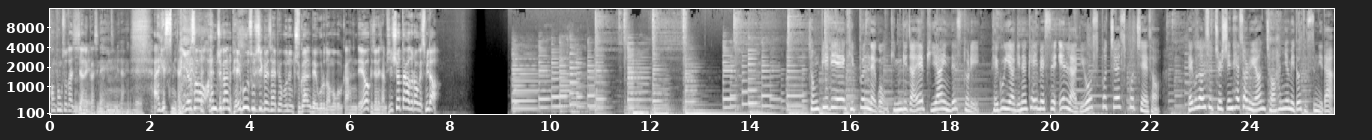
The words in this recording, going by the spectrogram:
펑펑 쏟아지지 않을까 네. 생각이 듭니다. 음, 네. 알겠습니다. 이어서 한 주간 주간 배구 소식을 살펴보는 주간 배구로 넘어볼까 하는데요. 그 전에 잠시 쉬었다가 돌아오겠습니다. 정 PD의 깊은 내공, 김 기자의 비하인드 스토리. 배구 이야기는 KBS 1라디오 스포츠 스포츠에서 배구 선수 출신 해설위원 저 한유미도 듣습니다.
